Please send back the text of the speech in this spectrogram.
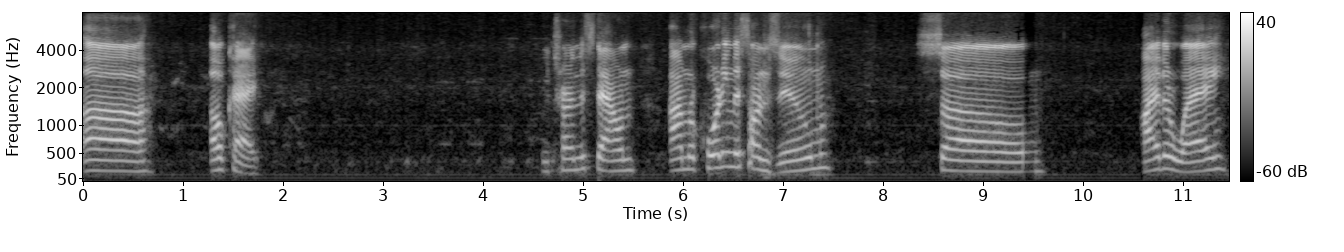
Uh, okay. We turn this down. I'm recording this on Zoom. So, either way,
